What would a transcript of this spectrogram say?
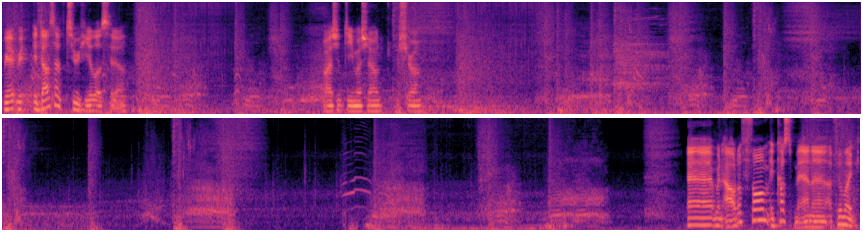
We, we, it does have two healers here. Oh, I should demo shout, for sure. Uh, when out of form, it costs mana. I feel like...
